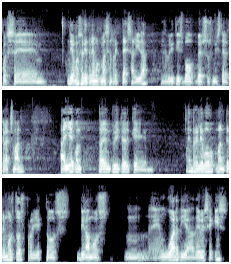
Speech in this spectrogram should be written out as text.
pues, eh, digamos el que tenemos más en recta de salida, el British Bob versus Mr. Cratchman. Ayer contaba en Twitter que en relevo mantenemos dos proyectos, digamos, mm, en guardia de MSX,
